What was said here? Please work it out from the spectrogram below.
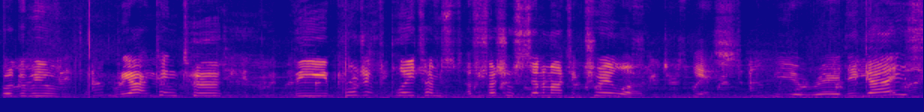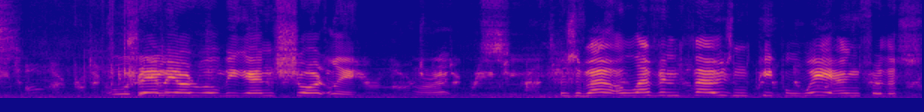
we're going to be reacting to the Project Playtime's official cinematic trailer. Yes. You ready, guys? Premiere will begin shortly. Alright. There's about 11,000 people waiting for this.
